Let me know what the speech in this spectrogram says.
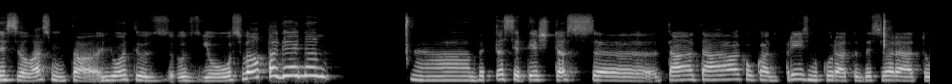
es vēl esmu tā ļoti uz, uz jūsu vēl pagaidām. Uh, bet tas ir tieši tas, uh, tā, tā kaut kāda prizma, kurā tad es varētu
